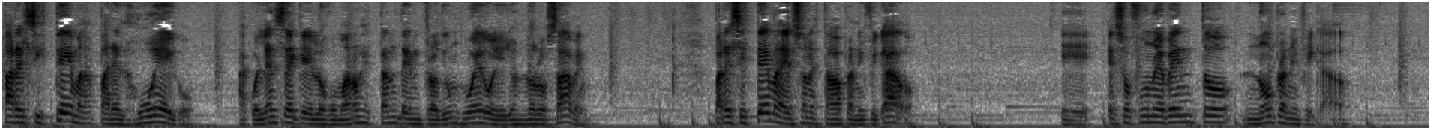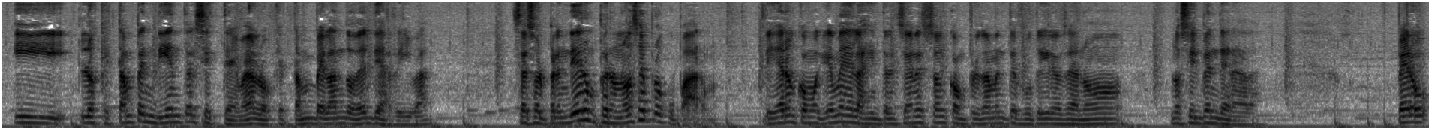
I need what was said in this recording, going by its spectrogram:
para el sistema, para el juego, acuérdense que los humanos están dentro de un juego y ellos no lo saben. Para el sistema eso no estaba planificado. Eh, eso fue un evento no planificado. Y los que están pendientes del sistema, los que están velando desde arriba, se sorprendieron pero no se preocuparon dijeron como que las intenciones son completamente futiles, o sea, no, no sirven de nada. Pero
